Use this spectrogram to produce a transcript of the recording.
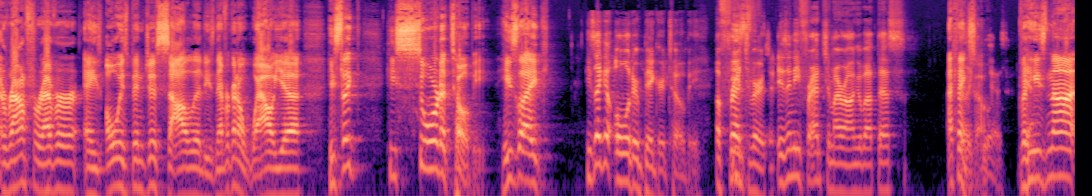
around forever, and he's always been just solid. He's never gonna wow you. He's like he's sort of Toby. He's like He's like an older, bigger Toby, a French He's- version. Isn't he French? Am I wrong about this? I think like so, he but Yeah. he's not.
